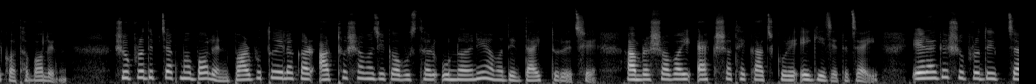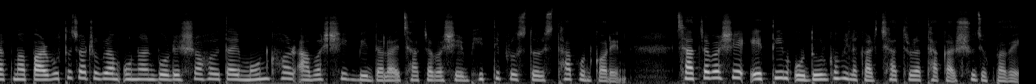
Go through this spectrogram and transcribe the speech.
একথা বলেন। সুপ্রদীপ চাকমা বলেন, পার্বত্য এলাকার আর্থসামাজিক অবস্থার উন্নয়নে আমাদের দায়িত্ব রয়েছে, আমরা সবাই একসাথে কাজ করে এগিয়ে যেতে চাই। এর আগে সুপ্রদীপ চাকমা পার্বত্য চট্টগ্রাম উন্নয়ন বোর্ডের সহায়তায় মনঘর আবাসিক বিদ্যালয় ছাত্রাবাসের ভিত্তিপ্রস্তর স্থাপন করেন। ছাত্রাবাসে এতিম ও দুর্গম এলাকার ছাত্ররা থাকার সুযোগ পাবে।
